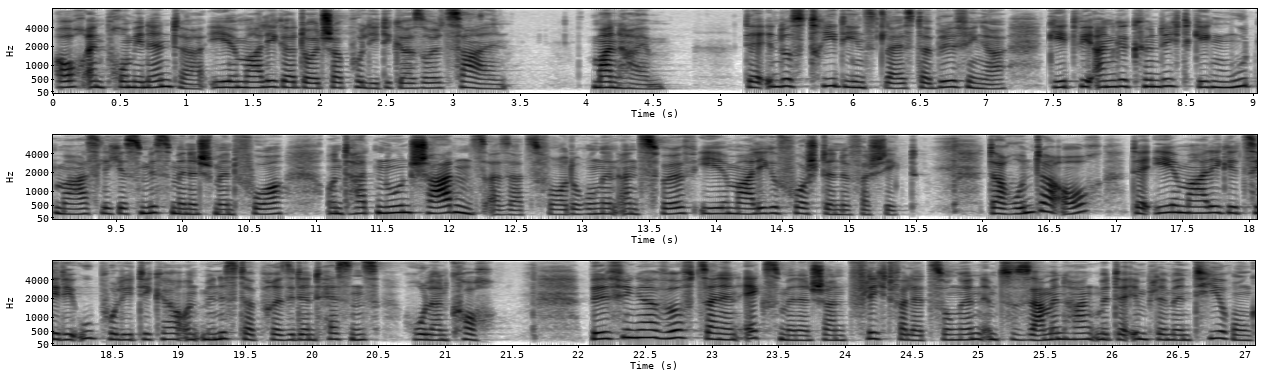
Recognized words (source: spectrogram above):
Auch ein prominenter ehemaliger deutscher Politiker soll zahlen. Mannheim. Der Industriedienstleister Billfinger geht wie angekündigt gegen mutmaßliches Missmanagement vor und hat nun Schadensersatzforderungen an zwölf ehemalige Vorstände verschickt. Darunter auch der ehemalige CDU-Politiker und Ministerpräsident Hessens Roland Koch. Bilfinger wirft seinen Ex-Managern Pflichtverletzungen im Zusammenhang mit der Implementierung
